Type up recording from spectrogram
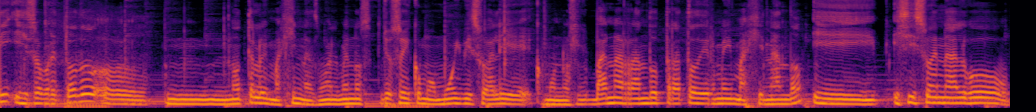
Sí, y sobre todo mm, no te lo imaginas, ¿no? Al menos yo soy como muy visual y eh, como nos va narrando trato de irme imaginando y, y sí suena algo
